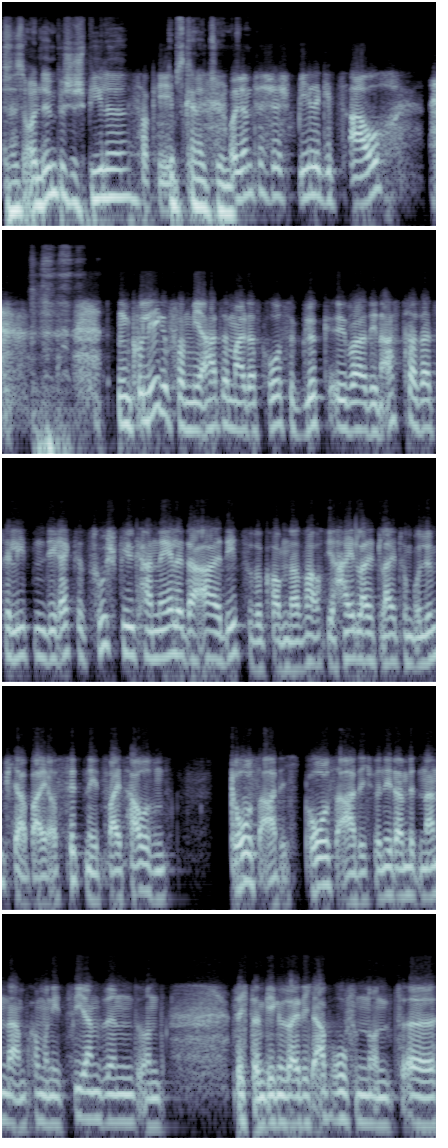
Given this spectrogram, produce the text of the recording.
Das heißt, Olympische Spiele gibt es keine Türen. Olympische Spiele gibt es auch. Ein Kollege von mir hatte mal das große Glück, über den Astra-Satelliten direkte Zuspielkanäle der ARD zu bekommen. Da war auch die Highlight-Leitung Olympia bei aus Sydney 2000 großartig, großartig, wenn die dann miteinander am Kommunizieren sind und sich dann gegenseitig abrufen und äh,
